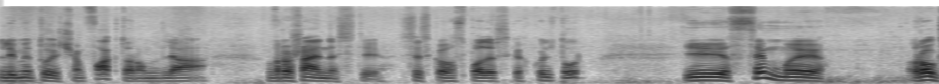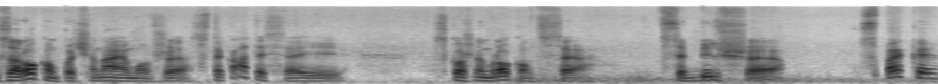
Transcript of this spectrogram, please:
лімітуючим фактором для врожайності сільськогосподарських культур. І з цим ми рок за роком починаємо вже стикатися, і з кожним роком все, все більше спеки,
